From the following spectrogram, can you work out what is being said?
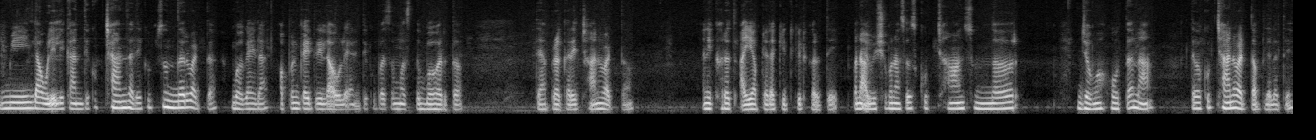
मी लावलेले कांदे खूप छान झाले. खूप सुंदर वाटतं बघायला. आपण काहीतरी लावलं आहे आणि ते खूप असं मस्त बहरतं. त्या प्रकारे छान वाटतं. आणि खरंच आई आपल्याला किटकिट करते. पण आयुष्य पण असंच खूप छान सुंदर जेव्हा होतं ना तेव्हा खूप छान वाटतं आपल्याला ते.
